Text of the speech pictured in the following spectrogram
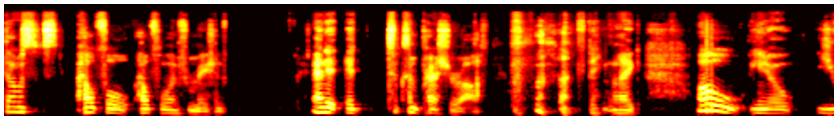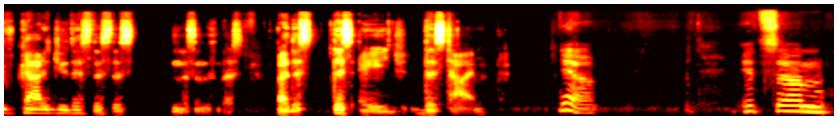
that was helpful helpful information, and it it took some pressure off being like, oh, you know, you've got to do this, this, this, and this, and this by this this age, this time. Yeah, it's um,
